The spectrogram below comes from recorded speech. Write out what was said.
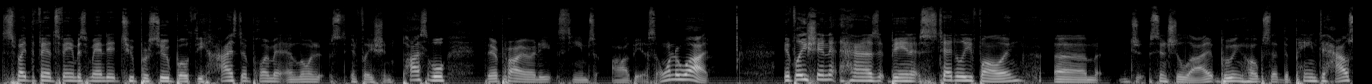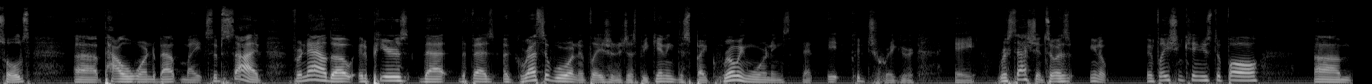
Despite the Fed's famous mandate to pursue both the highest employment and lowest inflation possible, their priority seems obvious. I wonder why. Inflation has been steadily falling um, j- since July, buoying hopes that the pain to households uh, Powell warned about might subside. For now, though, it appears that the Fed's aggressive war on inflation is just beginning, despite growing warnings that it could trigger a recession. So, as you know, inflation continues to fall. Um,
